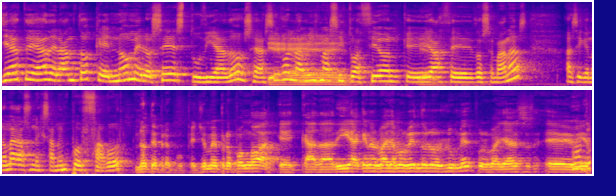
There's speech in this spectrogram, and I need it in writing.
ya te adelanto que no me los he estudiado, o sea, sigo en la misma Bien, situación que bien. hace dos semanas, así que no me hagas un examen, por favor. No te preocupes, yo me propongo a que cada día que nos vayamos viendo los lunes, pues vayas eh, Aprendiendo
